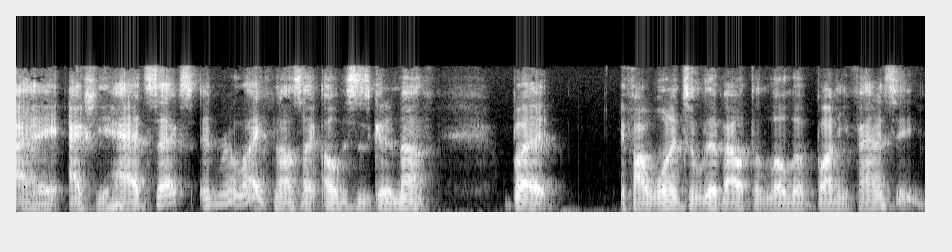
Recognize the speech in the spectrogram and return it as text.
I actually had sex in real life, and I was like, oh, this is good enough. But if I wanted to live out the Lola Bunny fantasy,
